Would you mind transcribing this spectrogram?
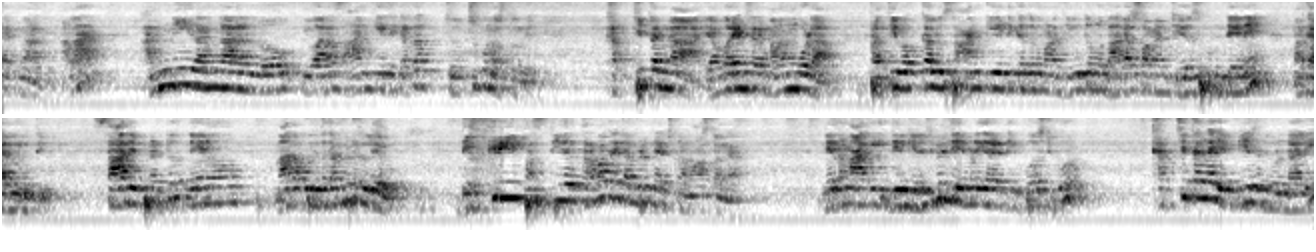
టెక్నాలజీ. అలా అన్ని రంగాలలో ఇవాళ సాంకేతికత చొచ్చుకుని వస్తుంది. ఖచ్చితంగా ఎవరైనా సరే మనం కూడా ప్రతి ఒక్కరు సాంకేతికతను మన జీవితంలో భాగస్వామ్యం చేసుకుంటేనే మనకు అభివృద్ధి. సార్ నేను నాకు అప్పుడు ఇంత కంప్యూటర్ లేవు. డిగ్రీ ఫస్ట్ ఇయర్ తర్వాత నేను కంప్యూటర్ నేర్చుకున్నాను వాస్తవంగా. నేను నాకు దీనికి ఎలిజిబిలిటీ ఏమడిగారంటే ఈ పోస్ట్కు ఖచ్చితంగా ఎంబీఏ చదివి ఉండాలి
